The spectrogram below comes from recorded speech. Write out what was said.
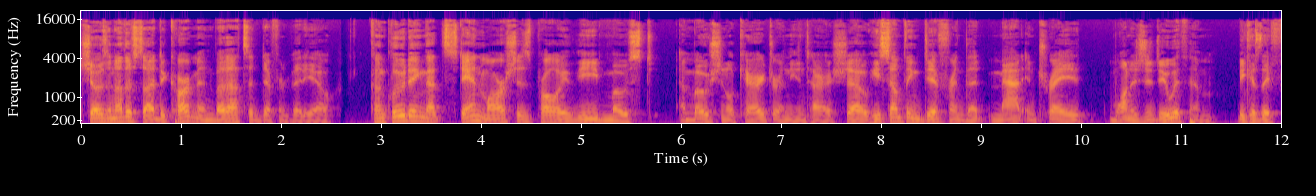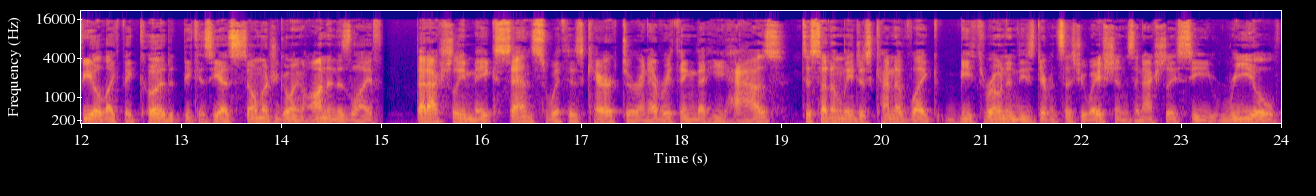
shows another side to Cartman, but that's a different video. Concluding that Stan Marsh is probably the most emotional character in the entire show. He's something different that Matt and Trey wanted to do with him because they feel like they could because he has so much going on in his life that actually makes sense with his character and everything that he has to suddenly just kind of like be thrown in these different situations and actually see real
